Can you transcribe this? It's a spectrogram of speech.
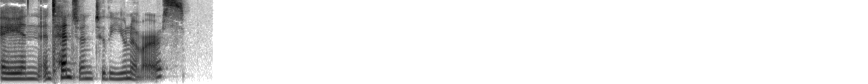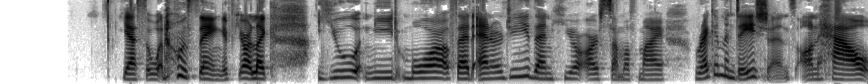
an intention to the universe. Yeah, so what I was saying, if you're like, you need more of that energy, then here are some of my recommendations on how,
